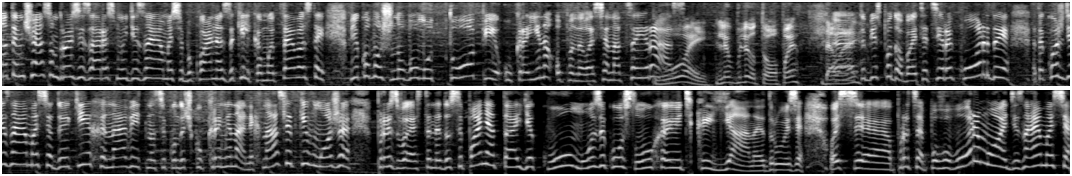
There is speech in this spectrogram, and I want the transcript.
Ну а тим часом, друзі, зараз ми дізнаємося буквально за кілька миттєвостей, в якому ж новому топі Україна опинилася на цей раз. Ой, люблю топи. Давай. Е, Тобі сподобаються ці рекорди. Також дізнаємося, до яких навіть на секундочку кримінальних наслідків може призвести недосипання та яку музику слухають кияни. Друзі, ось е, про це поговоримо. Дізнаємося.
